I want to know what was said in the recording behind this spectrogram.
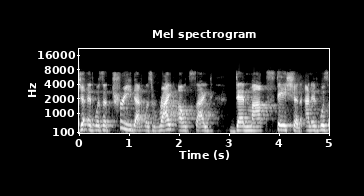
it was a tree that was right outside Denmark station. And it was,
